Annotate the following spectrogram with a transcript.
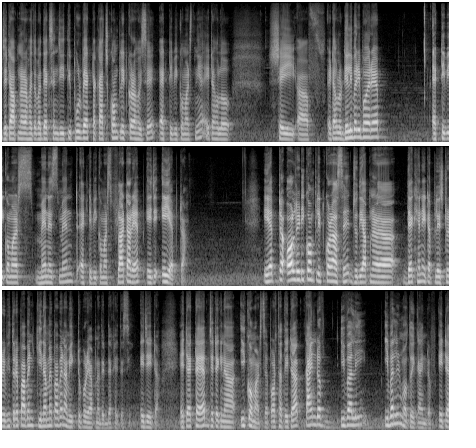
যেটা আপনারা হয়তো বা দেখছেন যে ইতিপূর্বে একটা কাজ কমপ্লিট করা হয়েছে অ্যাক্টিভ ই কমার্স নিয়ে। এটা হলো সেই এটা হলো ডেলিভারি বয়ের app active e-commerce management active e-commerce Flutter app এই যে এই অ্যাপটা এই অ্যাপটা অলরেডি কমপ্লিট করা আছে। যদি আপনারা দেখেন এটা প্লে স্টোরের ভিতরে পাবেন, কী নামে পাবেন আমি একটু পরে আপনাদের দেখাইতেছি। এই যে এটা। এটা একটা অ্যাপ যেটা কিনা ই কমার্স অ্যাপ অর্থাৎ এটা কাইন্ড অফ ইভালি ইভালির মতোই কাইন্ড অফ এটা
